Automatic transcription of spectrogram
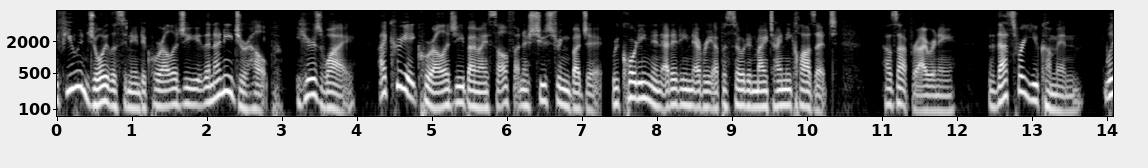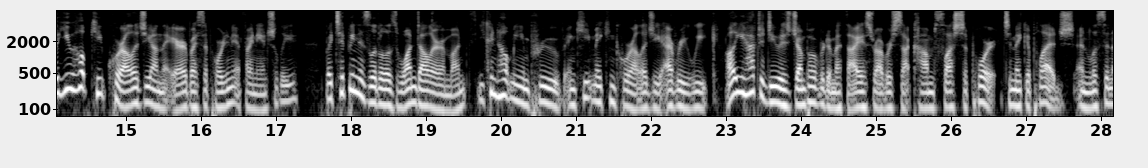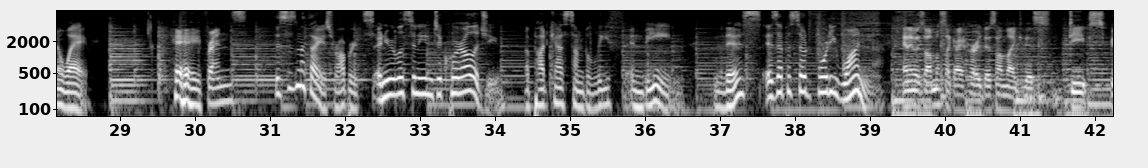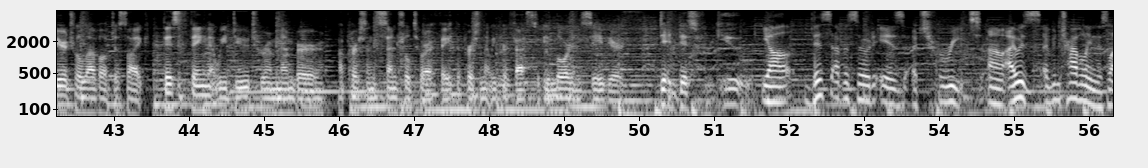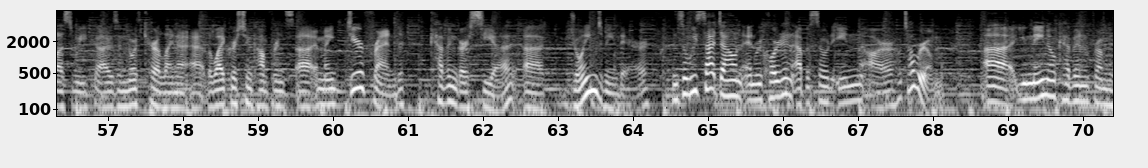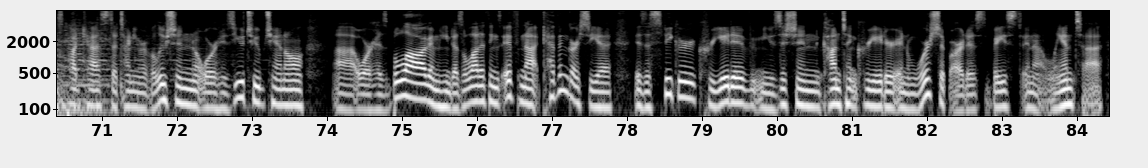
If you enjoy listening to Queerology, then I need your help. Here's why. I create Queerology by myself on a shoestring budget, recording and editing every episode in my tiny closet. How's that for irony? That's where you come in. Will you help keep Queerology on the air by supporting it financially? By tipping as little as $1 a month, you can help me improve and keep making Queerology every week. All you have to do is jump over to matthiasroberts.com slash support to make a pledge and listen away. Hey, friends. This is Matthias Roberts, and you're listening to Queerology, a podcast on belief and being. This is episode 41. And it was almost like I heard this on like this deep spiritual level of just like this thing that we do to remember a person central to our faith, the person that we profess to be Lord and Savior, did this for you. Y'all, this episode is a treat. Uh, I was I've been traveling this last week. Uh, I was in North Carolina at the Why Christian Conference, uh, and my dear friend Kevin Garcia uh, joined me there. And so we sat down and recorded an episode in our hotel room. Uh, you may know Kevin from his podcast, A Tiny Revolution, or his YouTube channel, uh, or his blog. I mean, he does a lot of things. If not, Kevin Garcia is a speaker, creative, musician, content creator, and worship artist based in Atlanta.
